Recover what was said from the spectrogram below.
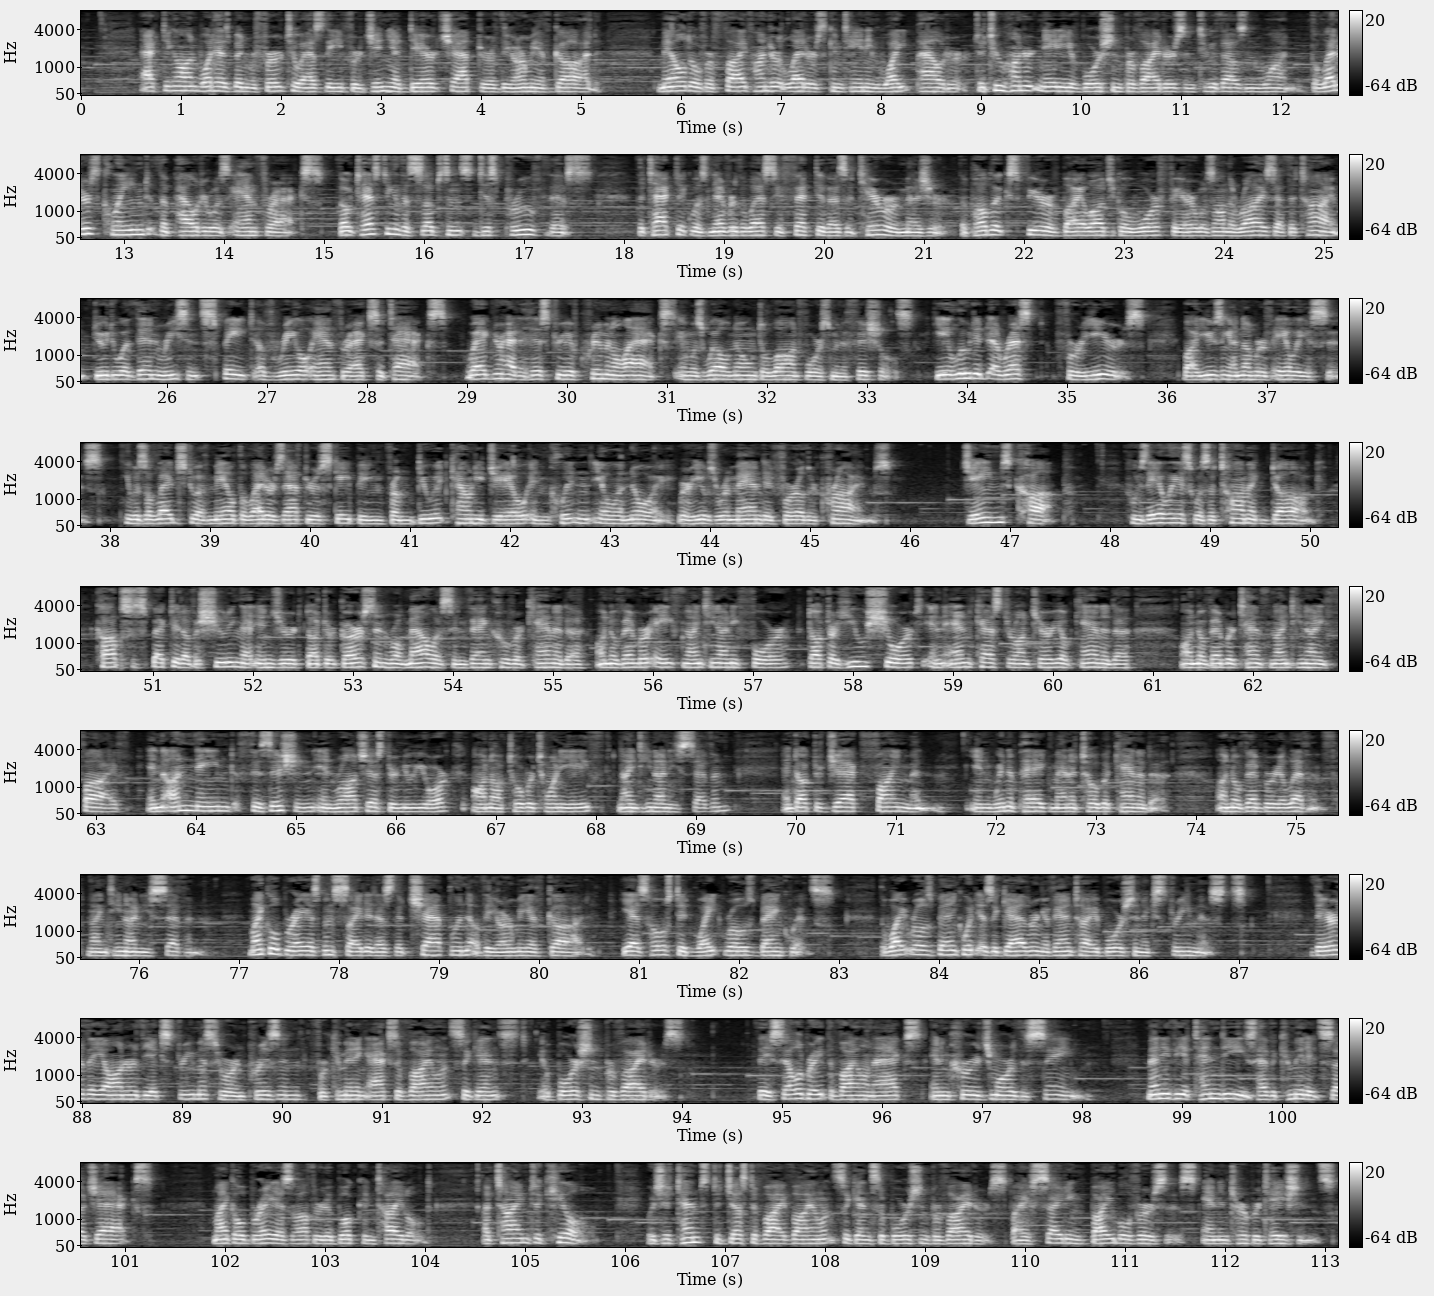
acting on what has been referred to as the Virginia Dare chapter of the Army of God, mailed over 500 letters containing white powder to 280 abortion providers in 2001. The letters claimed the powder was anthrax. Though testing of the substance disproved this, the tactic was nevertheless effective as a terror measure. The public's fear of biological warfare was on the rise at the time due to a then recent spate of real anthrax attacks. Waagner had a history of criminal acts and was well known to law enforcement officials. He eluded arrest for years by using a number of aliases. He was alleged to have mailed the letters after escaping from Dewitt County Jail in Clinton, Illinois, where he was remanded for other crimes. James Kopp whose alias was Atomic Dog. Kopp's suspected of a shooting that injured Dr. Garson Romalis in Vancouver, Canada on November 8, 1994, Dr. Hugh Short in Ancaster, Ontario, Canada on November 10, 1995, an unnamed physician in Rochester, New York on October 28, 1997, and Dr. Jack Fainman in Winnipeg, Manitoba, Canada on November 11, 1997. Michael Bray has been cited as the chaplain of the Army of God. He has hosted White Rose banquets. The White Rose Banquet is a gathering of anti abortion extremists. There they honor the extremists who are in prison for committing acts of violence against abortion providers. They celebrate the violent acts and encourage more of the same. Many of the attendees have committed such acts. Michael Bray has authored a book entitled A Time to Kill which attempts to justify violence against abortion providers by citing Bible verses and interpretations.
